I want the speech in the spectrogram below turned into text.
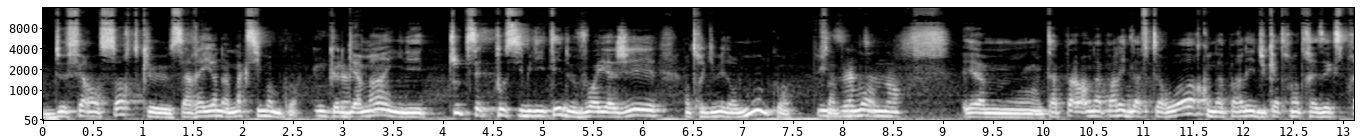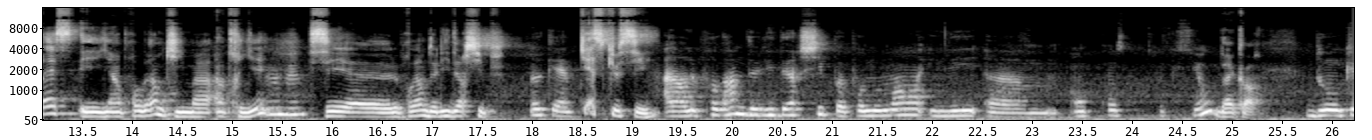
de faire en sorte que ça rayonne un maximum quoi. Que le gamin il ait toute cette possibilité de voyager entre guillemets dans le monde quoi. Exactement. Et euh, on a parlé de l'afterwork, on a parlé du 93 Express, et il y a un programme qui m'a intrigué, mm-hmm. c'est euh, le programme de leadership. Ok. Qu'est-ce que c'est? Alors le programme de leadership, pour le moment, il est euh, en construction. D'accord. Donc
